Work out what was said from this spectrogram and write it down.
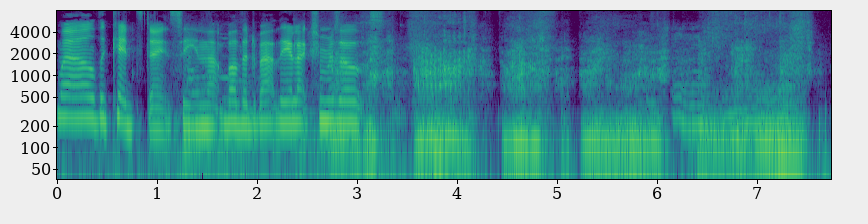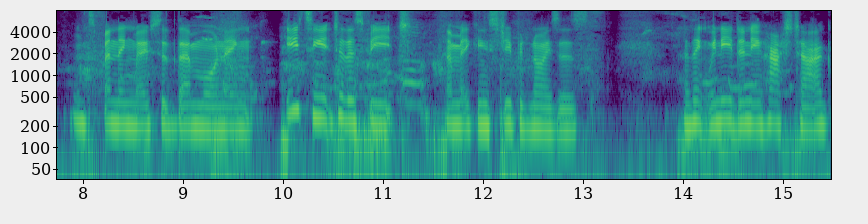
Well, the kids don't seem that bothered about the election results. And spending most of their morning eating each other's feet and making stupid noises. I think we need a new hashtag,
